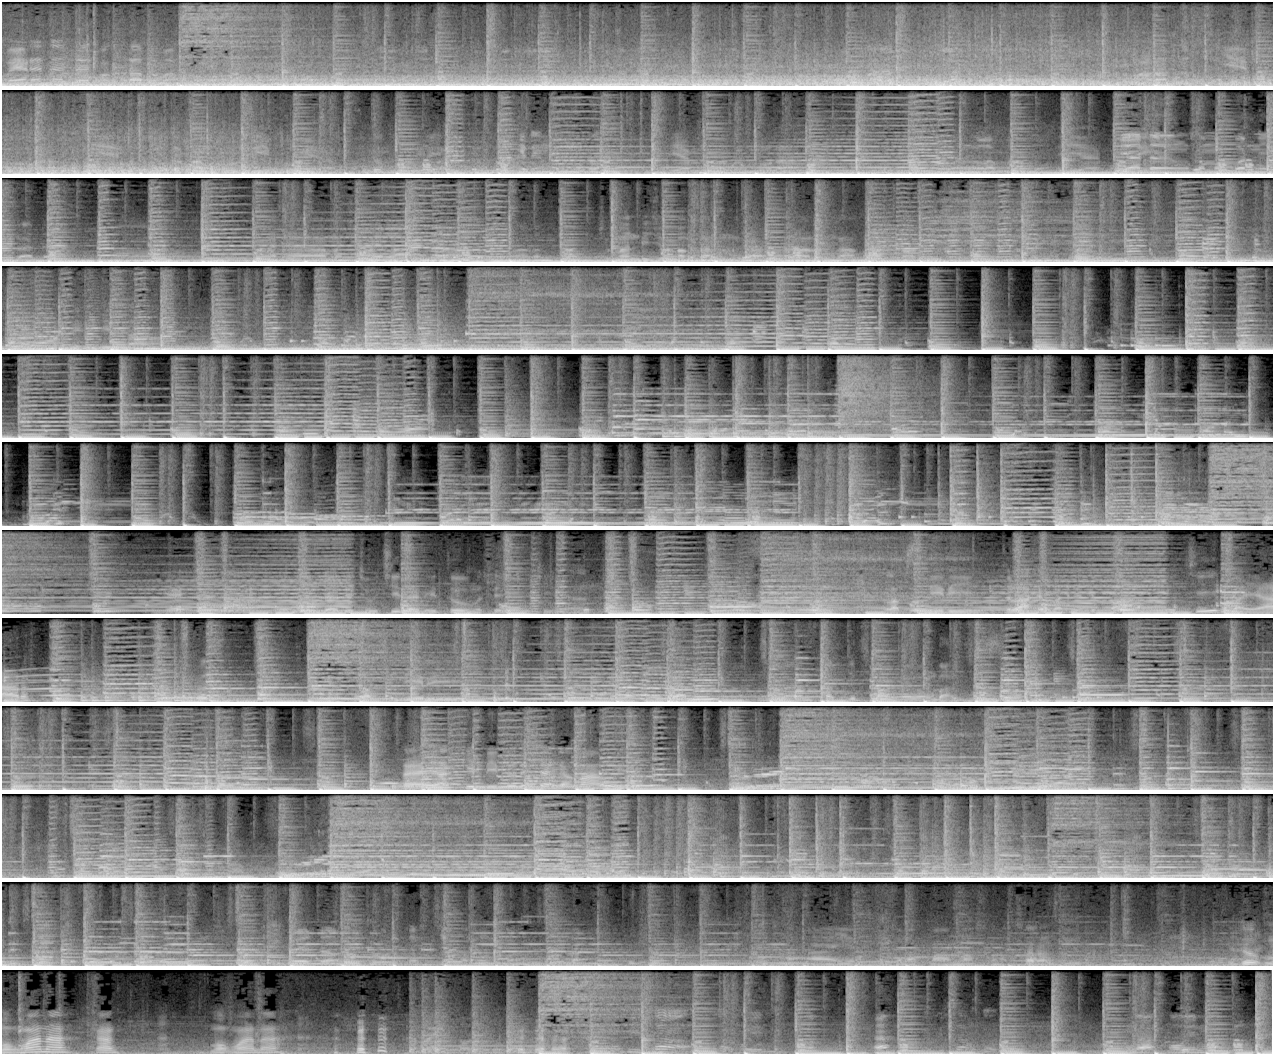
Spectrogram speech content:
Bayarnya tadi berapa bang? Lap sendiri, itulah hebatnya Jepang. Cuci, bayar, terus lap sendiri. Enak kan? Mantap Jepang memang bagus. Saya yakin di Indonesia nggak mau ini. Itu mau ke mana, Kang? Mau ke mana? Bisa enggak koin? Hah? Bisa enggak koin? Enggak koin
